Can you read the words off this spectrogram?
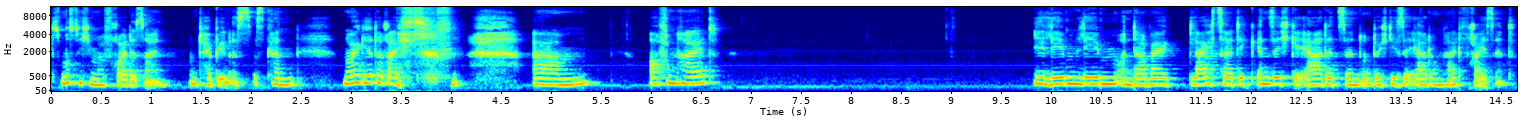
es muss nicht immer Freude sein und Happiness, es kann Neugierde reicht, ähm, Offenheit, ihr Leben leben und dabei gleichzeitig in sich geerdet sind und durch diese Erdung halt frei sind.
